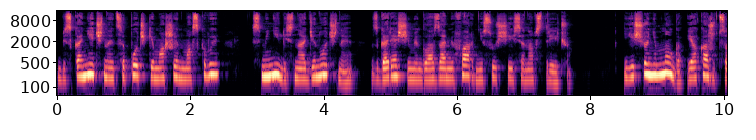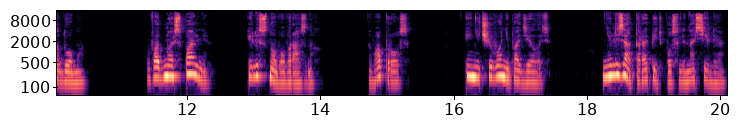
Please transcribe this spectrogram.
Бесконечные цепочки машин Москвы сменились на одиночные, с горящими глазами фар, несущиеся навстречу. Еще немного и окажутся дома. В одной спальне или снова в разных? Вопрос. И ничего не поделать. Нельзя торопить после насилия.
